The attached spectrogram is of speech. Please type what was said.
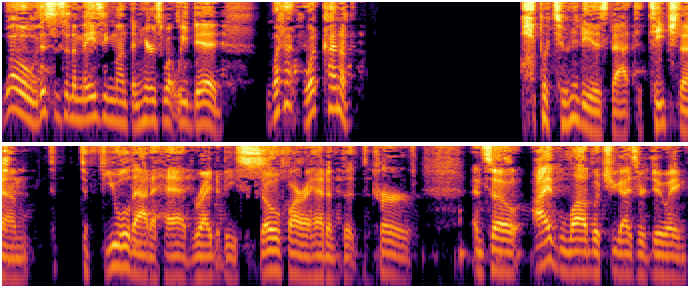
whoa, this is an amazing month. And here's what we did. What, what kind of opportunity is that to teach them to, to fuel that ahead, right? To be so far ahead of the curve. And so I love what you guys are doing.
